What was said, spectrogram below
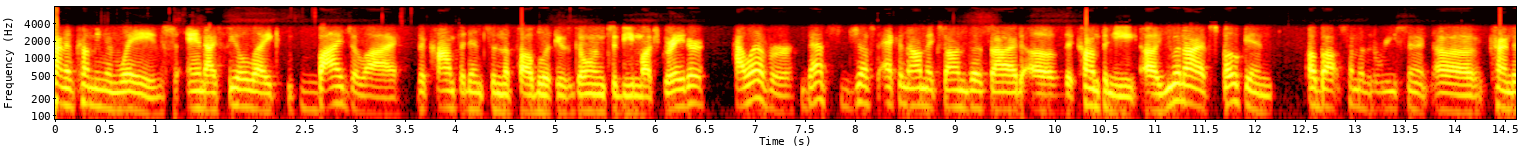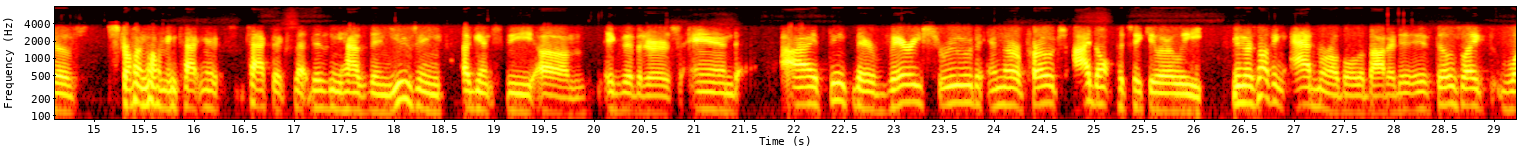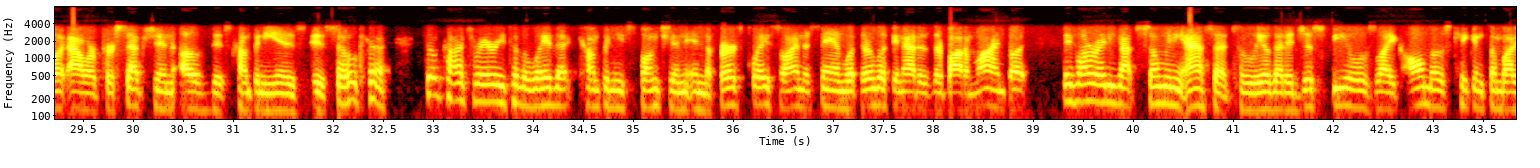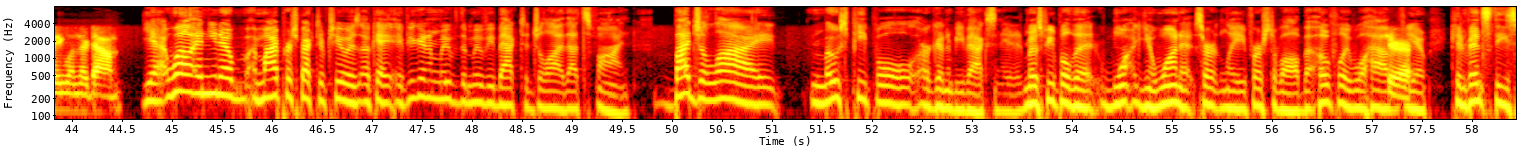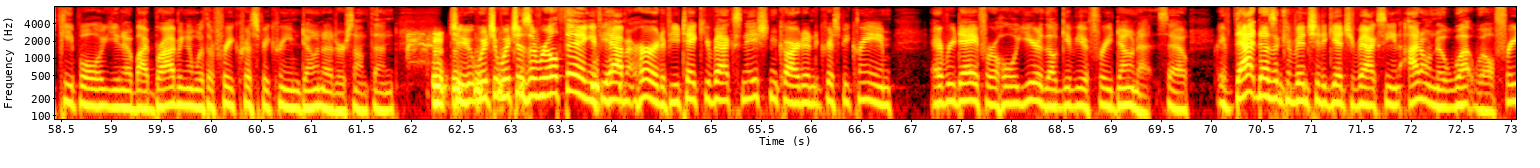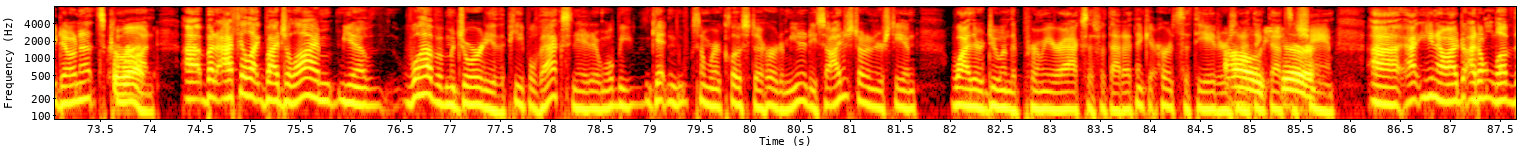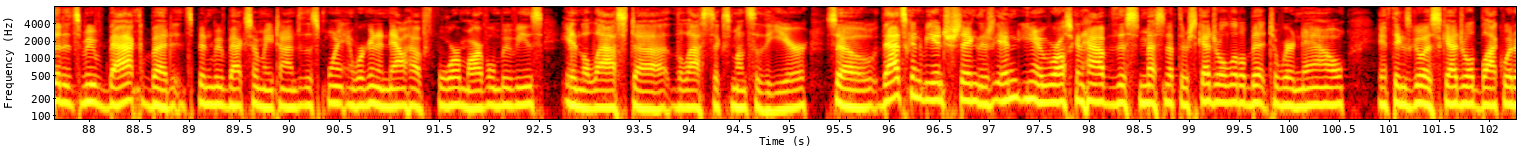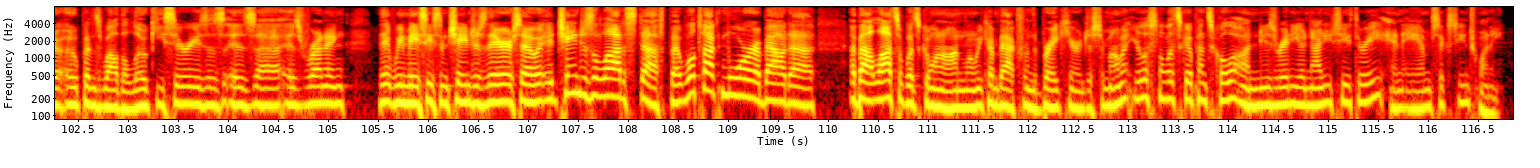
kind of coming in waves. And I feel like by July, the confidence in the public is going to be much greater. However, that's just economics on the side of the company. Uh, you and I have spoken about some of the recent uh, kind of strong arming tactics, tactics that Disney has been using against the um, exhibitors. And I think they're very shrewd in their approach. I don't particularly, you know, there's nothing admirable about it. It, it feels like what our perception of this company is is so so contrary to the way that companies function in the first place. So I understand what they're looking at as their bottom line, but they've already got so many assets, Julio, that it just feels like almost kicking somebody when they're down. Yeah, well, and you know, my perspective too is okay, if you're going to move the movie back to July, that's fine. By July, most people are going to be vaccinated. Most people that want you know want it certainly first of all, but hopefully we'll have Sure. you know convince these people you know by bribing them with a free Krispy Kreme donut or something, to which which is a real thing. If you haven't heard, if you take your vaccination card into Krispy Kreme every day for a whole year, they'll give you a free donut. So if that doesn't convince you to get your vaccine, I don't know what will. Free donuts, come Correct. on. Uh, but I feel like by July, you know, we'll have a majority of the people vaccinated and we'll be getting somewhere close to herd immunity. So I just don't understand why they're doing the premier access with that. I think it hurts the theaters, and I Oh, think that's a shame. Uh, I, you know, I, I don't love that it's moved back, but it's been moved back so many times at this point, and we're going to now have four Marvel movies in the last uh, the last six months of the year. So that's going to be interesting. There's and you know we're also going to have this messing up their schedule a little bit to where now if things go as scheduled, Black Widow opens while the Loki series is is uh, is running. That we may see some changes there. So it changes a lot of stuff. But we'll talk more about uh, about lots of what's going on when we come back from the break here in just a moment. You're listening to Let's Go Pensacola on News Radio 92.3 and AM 1620.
